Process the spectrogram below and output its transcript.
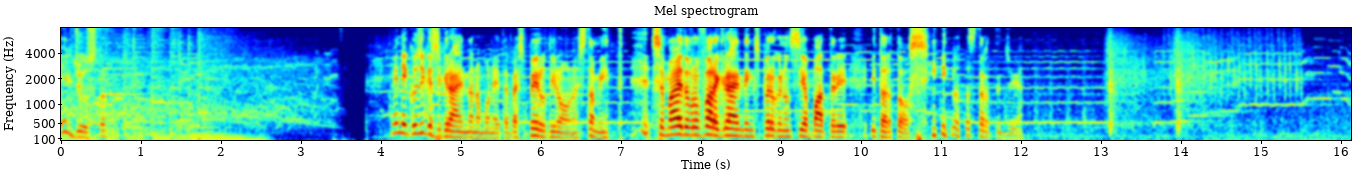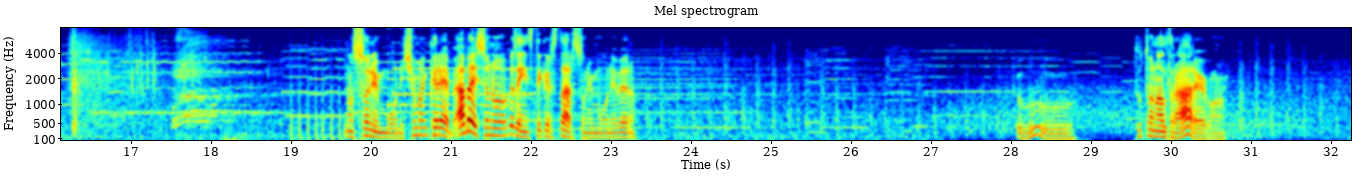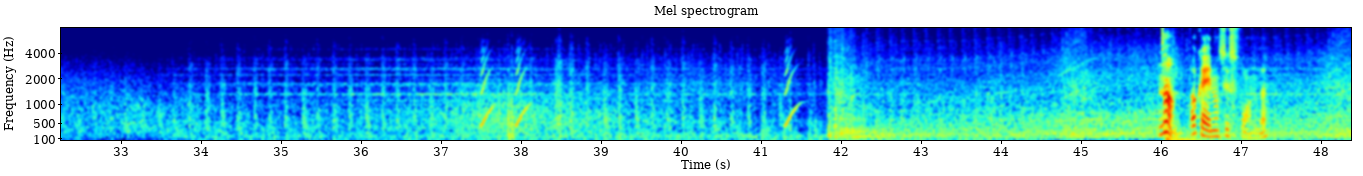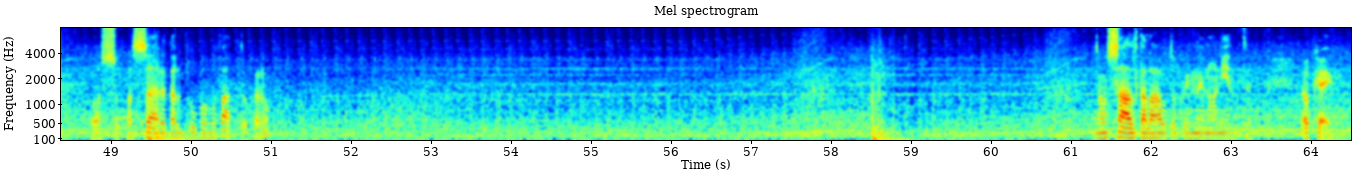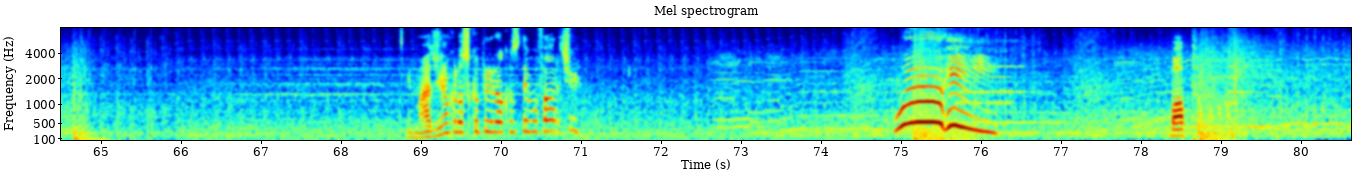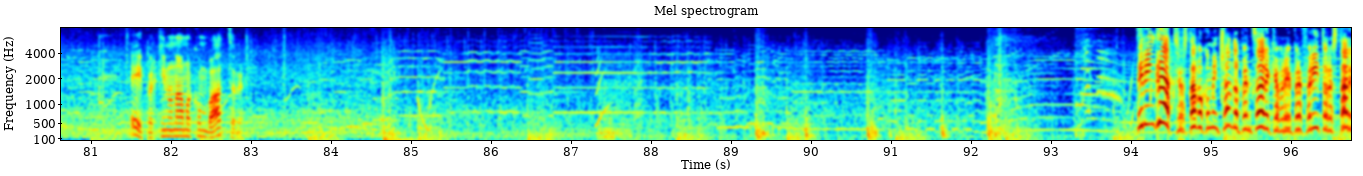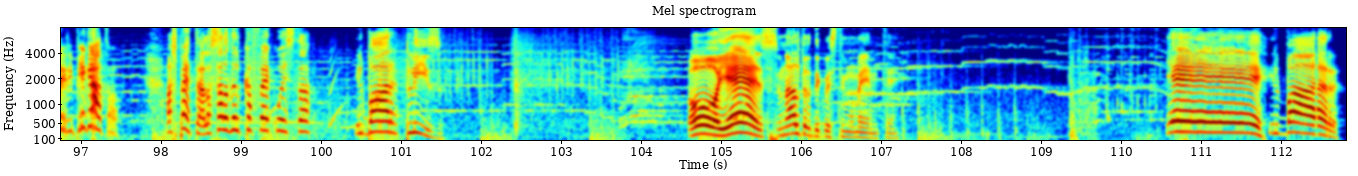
Il giusto. Quindi è così che si grindano monete? Beh, spero di no, onestamente. Se mai dovrò fare grinding, spero che non sia battere i tartossi la strategia. Non sono immuni, ci mancherebbe. Ah beh, sono... Cos'è? In Sticker Star sono immuni, vero? Uh, tutta un'altra area qua. No, ok, non si sfonda. Posso passare dal buco che ho fatto, però. Non salta l'auto, quindi no, niente. Ok. Immagino che lo scoprirò cosa devo farci. Woohee! Bop. Ehi, per chi non ama combattere. Ti ringrazio, stavo cominciando a pensare che avrei preferito restare ripiegato. Aspetta, la sala del caffè è questa? Il bar, please. Oh, yes! Un altro di questi momenti. Yeah! Il bar!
